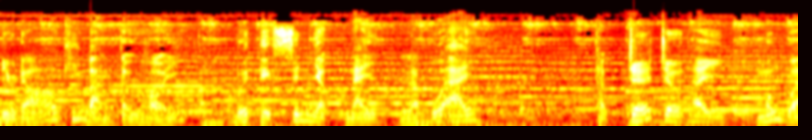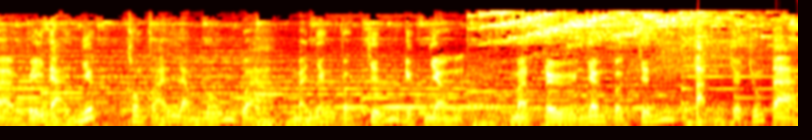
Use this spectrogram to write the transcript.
Điều đó khiến bạn tự hỏi, bữa tiệc sinh nhật này là của ai? Thật trớ trêu thay, món quà vĩ đại nhất không phải là món quà mà nhân vật chính được nhận, mà từ nhân vật chính tặng cho chúng ta.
